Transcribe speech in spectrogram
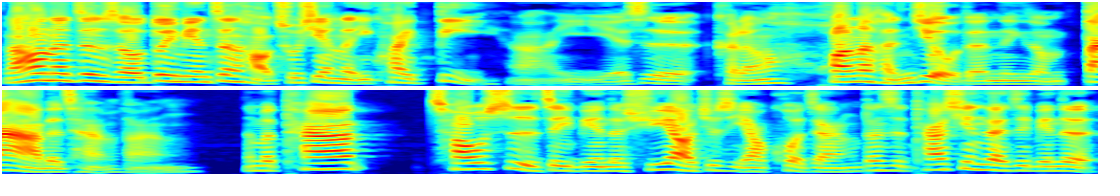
然后呢，这个时候对面正好出现了一块地啊，也是可能荒了很久的那种大的厂房。那么他超市这边的需要就是要扩张，但是他现在这边的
